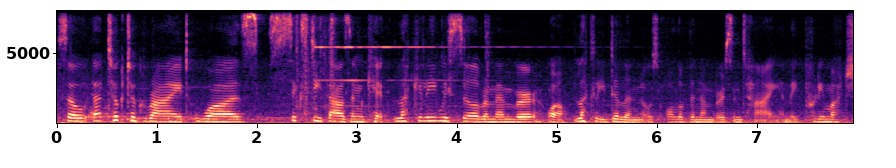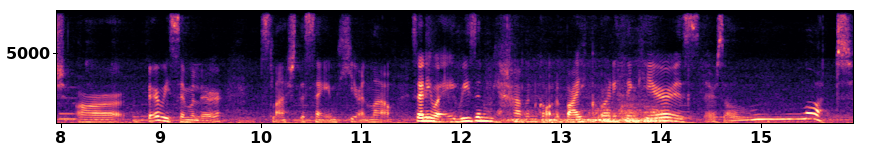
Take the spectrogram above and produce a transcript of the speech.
So that tuk tuk ride was 60,000 kip. Luckily, we still remember, well, luckily Dylan knows all of the numbers in Thai and they pretty much are very similar slash the same here in Laos. So anyway, the reason we haven't got a bike or anything here is there's a lot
